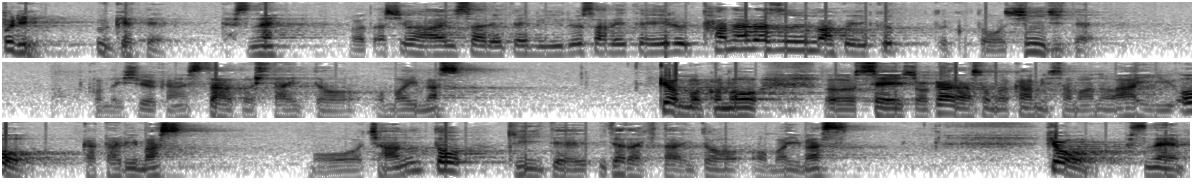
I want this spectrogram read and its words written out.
ぷり受けてですね。私は愛されている許されている。必ずうまくいくということを信じてこの1週間スタートしたいと思います。今日もこの聖書からその神様の愛を語ります。もうちゃんと聞いていただきたいと思います。今日ですね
